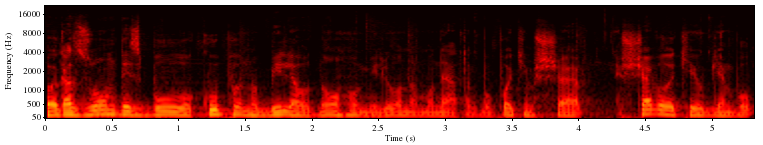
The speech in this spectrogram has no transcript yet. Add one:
разом десь було куплено біля 1 мільйона монеток, бо потім ще, ще великий об'єм був.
